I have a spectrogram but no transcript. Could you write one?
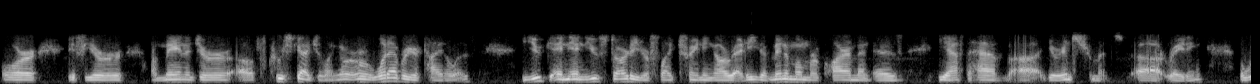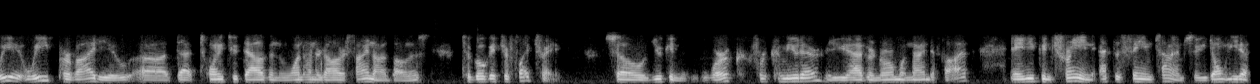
or if you're a manager of crew scheduling, or, or whatever your title is, you and and you've started your flight training already. The minimum requirement is you have to have uh, your instruments uh, rating. We we provide you uh, that twenty two thousand one hundred dollars sign on bonus to go get your flight training. So you can work for Commute Air, you have your normal nine to five, and you can train at the same time. So you don't need to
